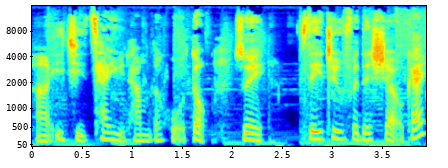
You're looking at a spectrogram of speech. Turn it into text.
啊，一起参与他们的活动。所以，Stay tuned for this show，OK？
